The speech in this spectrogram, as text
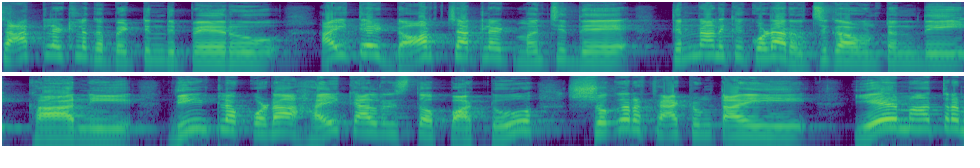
చాక్లెట్లకు పెట్టింది పేరు. అయితే డార్క్ చాక్లెట్ మంచిదే. తినడానికి కూడా రుచిగా ఉంటుంది. కానీ దీంట్లో కూడా హై క్యాలరీ క్యాలరీస్తో పాటు షుగర్ ఫ్యాట్ ఉంటాయి. ఏ మాత్రం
